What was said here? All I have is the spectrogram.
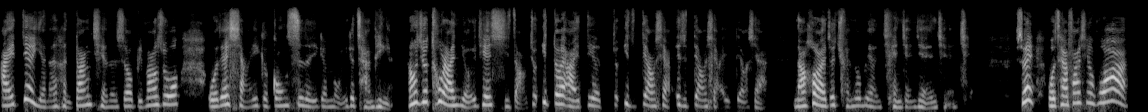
idea 也能很当钱的时候，比方说我在想一个公司的一个某一个产品，然后就突然有一天洗澡，就一堆 idea 就一直掉下，一直掉下，一直掉下，然后后来就全都变成钱钱钱钱钱，所以我才发现哇，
